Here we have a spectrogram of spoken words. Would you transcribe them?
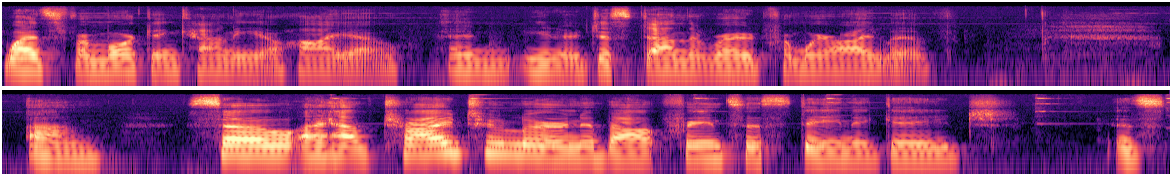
was from Morgan County, Ohio, and you know just down the road from where I live. Um, so I have tried to learn about Frances Dana Gage as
